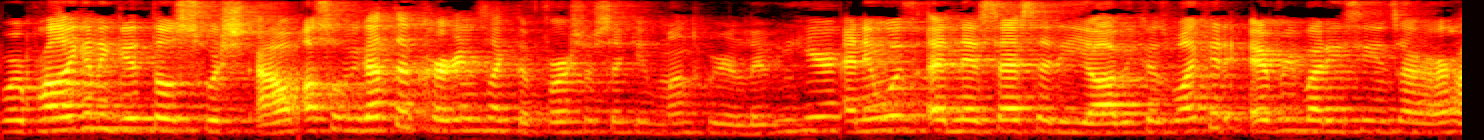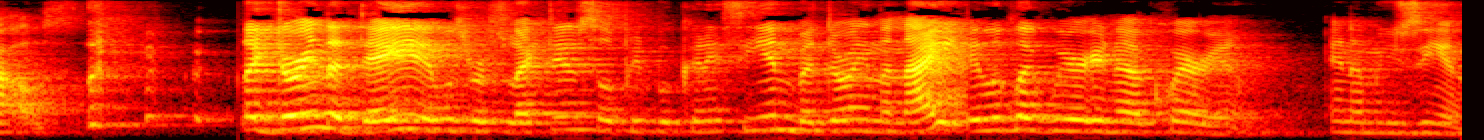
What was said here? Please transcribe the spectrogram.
We're probably gonna get those switched out. Also, we got the curtains like the first or second month we were living here. And it was a necessity, y'all, because why could everybody see inside our house? Like during the day, it was reflective so people couldn't see in, but during the night, it looked like we were in an aquarium in a museum.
